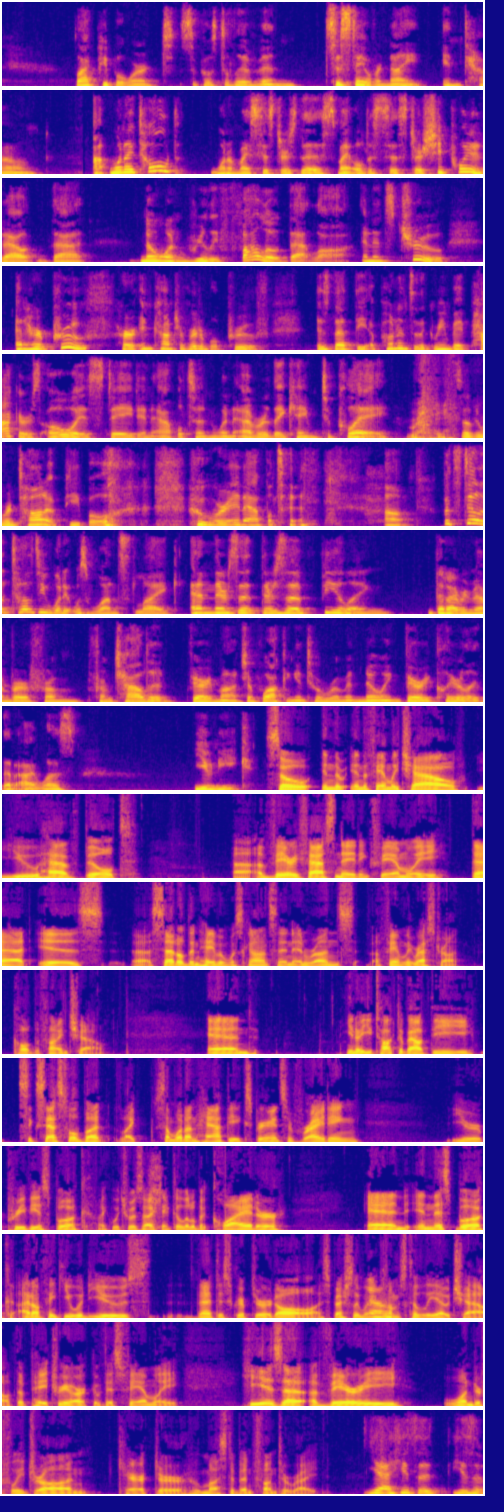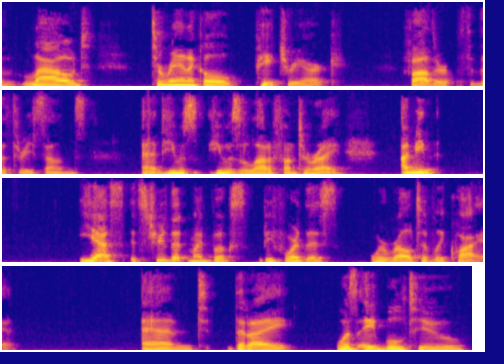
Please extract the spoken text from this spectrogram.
black people weren't supposed to live in to stay overnight in town. Uh, when I told one of my sisters this, my oldest sister, she pointed out that no one really followed that law, and it's true. And her proof, her incontrovertible proof, is that the opponents of the Green Bay Packers always stayed in Appleton whenever they came to play. Right. So there were a ton of people who were in Appleton. Um, but still, it tells you what it was once like, and there's a there's a feeling that I remember from from childhood very much of walking into a room and knowing very clearly that I was unique. So in the in the Family Chao, you have built uh, a very fascinating family that is uh, settled in Haven, Wisconsin, and runs a family restaurant called the Fine Chao. And you know, you talked about the successful but like somewhat unhappy experience of writing your previous book, like which was I think a little bit quieter. And in this book, I don't think you would use that descriptor at all, especially when no. it comes to Leo Chao, the patriarch of this family. He is a, a very wonderfully drawn character who must have been fun to write. Yeah, he's a he's a loud, tyrannical patriarch, father yeah. of the three sons and he was he was a lot of fun to write. I mean, yes, it's true that my books before this were relatively quiet, and that I was able to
